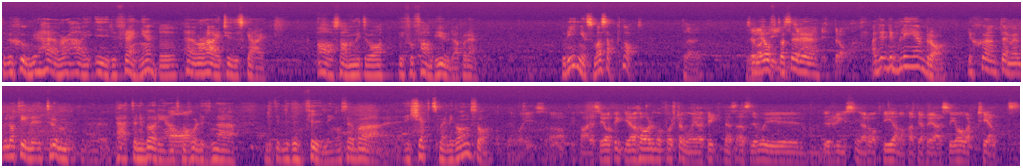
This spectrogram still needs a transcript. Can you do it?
Där vi sjunger Hammer High i refrängen. Mm. Hammer High to the sky. Ja, sa han, vet du vad? Vi får fan bjuda på det. Och det är ingen som har sagt något. Nej. Så det vart ju oftast är det- bra. Ja, det, det blev bra. Det är skönt det med vi la till trumpattern i början så Ja. man får lite sån här lite, lite feeling och så bara en käftsmäll igång så. Det var ju så, ja, fy fan. Alltså jag, fick, jag hörde nog första gången jag fick nästan, alltså det var ju rysningar rakt igenom för att jag, alltså jag vart helt...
